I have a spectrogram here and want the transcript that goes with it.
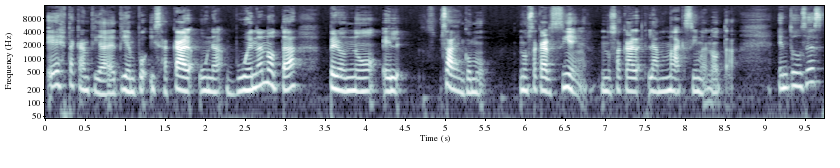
esta cantidad de tiempo y sacar una buena nota, pero no el, ¿saben? Como no sacar 100, no sacar la máxima nota. Entonces,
